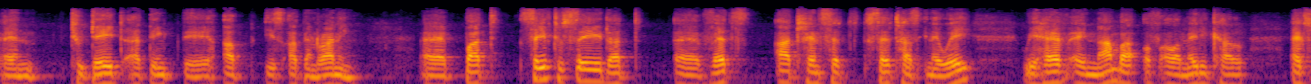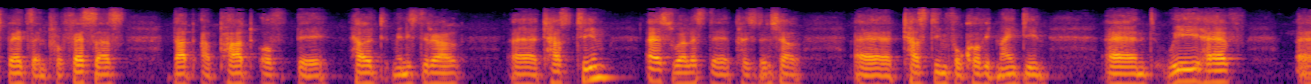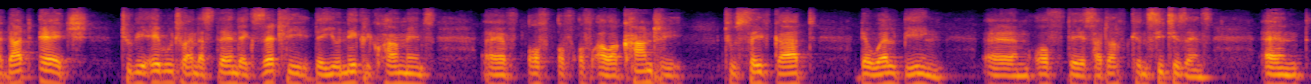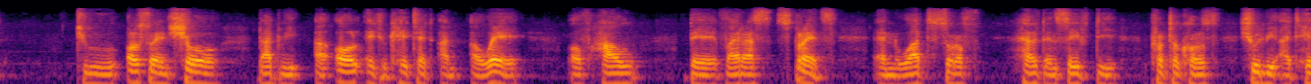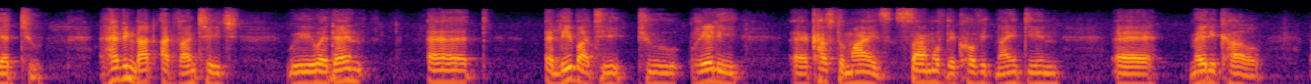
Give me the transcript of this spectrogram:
and to date, I think the app is up and running. Uh, but safe to say that uh, Wits are trendsetters in a way. We have a number of our medical experts and professors that are part of the health ministerial uh, task team, as well as the presidential uh, team for COVID 19. And we have uh, that edge to be able to understand exactly the unique requirements uh, of, of, of our country to safeguard the well-being um, of the South African citizens and to also ensure that we are all educated and aware of how the virus spreads and what sort of health and safety protocols should be adhered to. Having that advantage we were then at a liberty to really uh, customize some of the COVID 19 uh, medical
